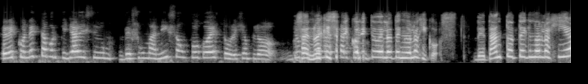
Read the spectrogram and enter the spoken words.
Se desconecta porque ya deshumaniza un poco esto, por ejemplo. O sea, no es que se con- desconecte de lo tecnológico. De tanta tecnología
